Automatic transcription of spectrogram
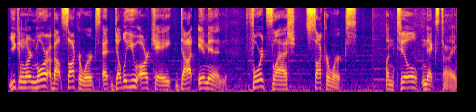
You can learn more about SoccerWorks at wrk.mn forward slash SoccerWorks. Until next time.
